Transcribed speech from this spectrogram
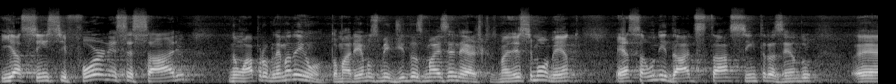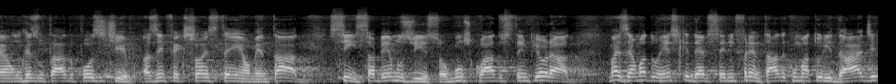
e, assim, se for necessário, não há problema nenhum, tomaremos medidas mais enérgicas. Mas nesse momento, essa unidade está sim trazendo é, um resultado positivo. As infecções têm aumentado? Sim, sabemos disso. Alguns quadros têm piorado. Mas é uma doença que deve ser enfrentada com maturidade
